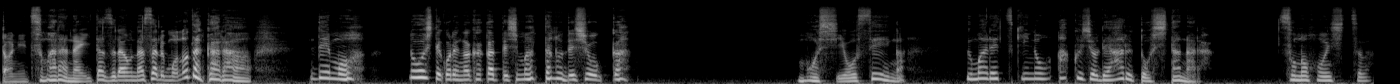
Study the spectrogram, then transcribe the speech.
当につまらないいたずらをなさるものだから。でもどうしてこれがかかってしまったのでしょうか。もしおいが生まれつきの悪女であるとしたならその本質は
